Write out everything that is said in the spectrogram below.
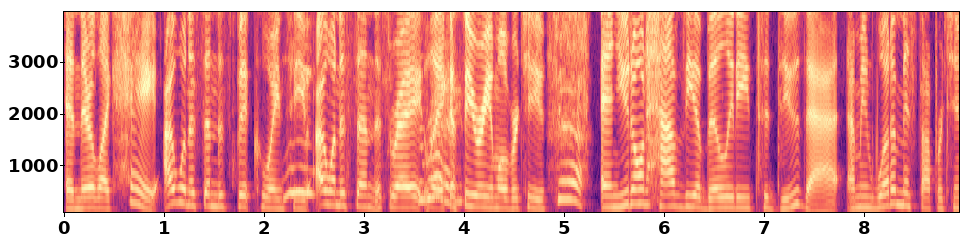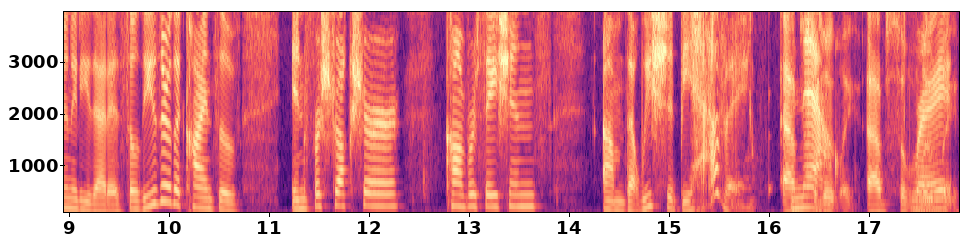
and they're like, hey, I want to send this Bitcoin to you. I want to send this, right? Like Ethereum over to you. Yeah. And you don't have the ability to do that. I mean, what a missed opportunity that is. So these are the kinds of infrastructure conversations um, that we should be having. now. Absolutely, absolutely. Right?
